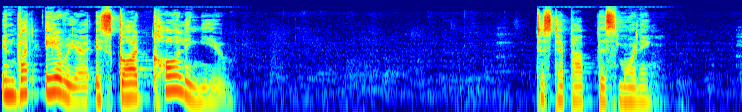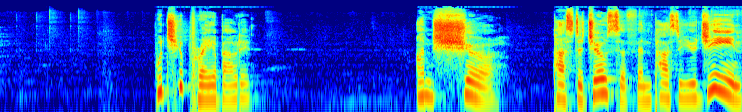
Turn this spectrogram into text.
In what area is God calling you to step up this morning? Would you pray about it? I'm sure Pastor Joseph and Pastor Eugene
